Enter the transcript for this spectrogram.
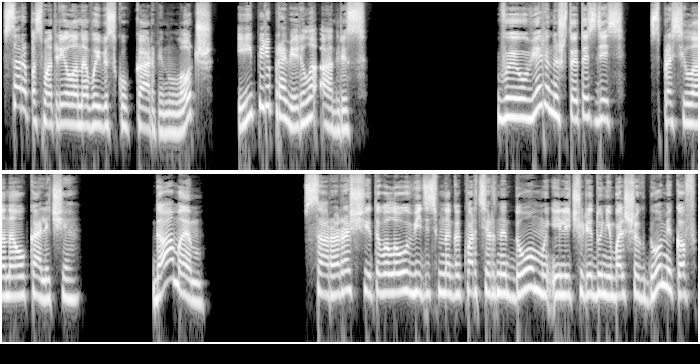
Сара посмотрела на вывеску «Карвин Лодж» и перепроверила адрес. «Вы уверены, что это здесь?» — спросила она у Калича. «Да, мэм». Сара рассчитывала увидеть многоквартирный дом или череду небольших домиков,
